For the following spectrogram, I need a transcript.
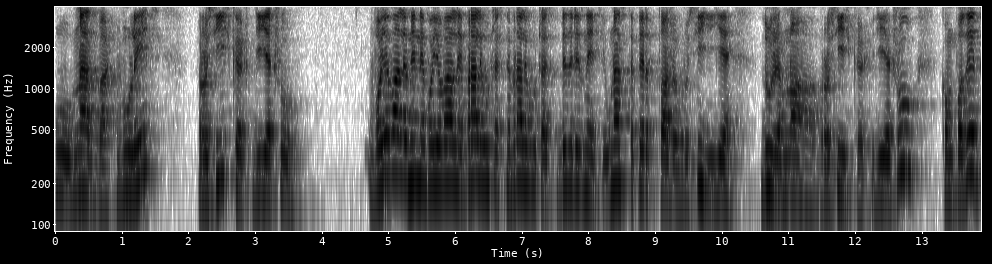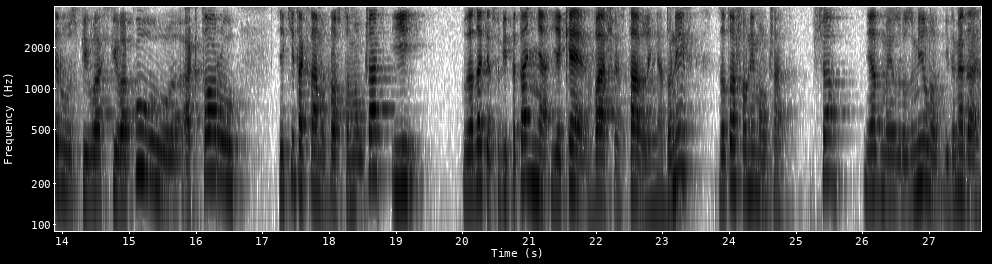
у назвах вулиць російських діячів. Воювали вони не воювали, брали участь, не брали участь, без різниці. У нас тепер теж в Росії є дуже много російських діячів, композитору, співаку, актору, які так само просто мовчать. І задайте собі питання, яке ваше ставлення до них за те, що вони мовчать. Все, я думаю, зрозуміло, йдемо далі.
